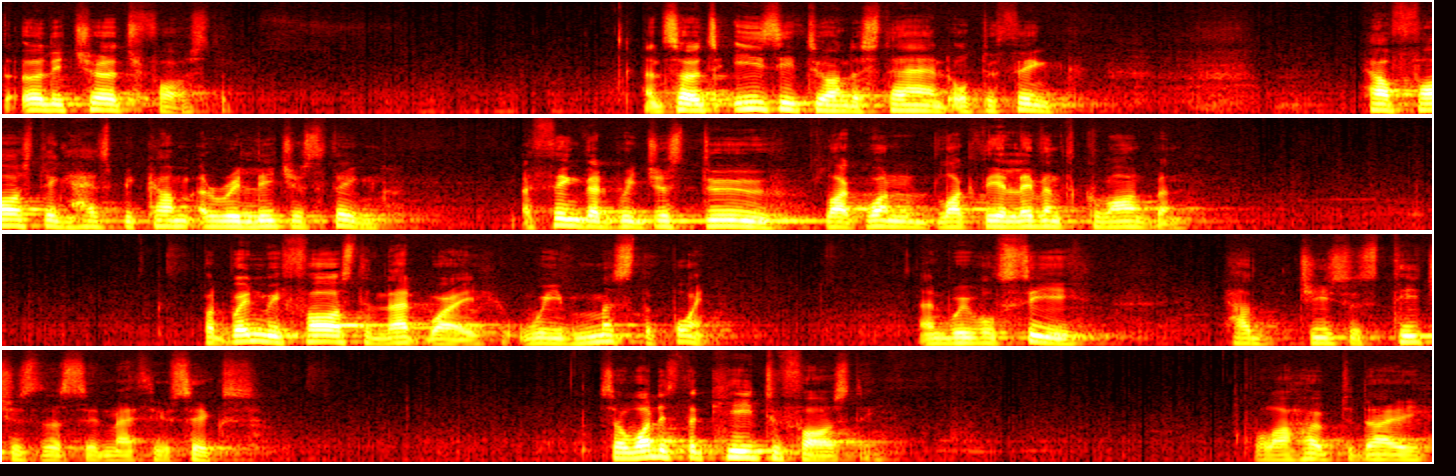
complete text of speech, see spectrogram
The early church fasted. And so it's easy to understand or to think how fasting has become a religious thing, a thing that we just do like one like the 11th commandment. But when we fast in that way, we miss the point. And we will see how Jesus teaches this in Matthew 6. So, what is the key to fasting? Well, I hope today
